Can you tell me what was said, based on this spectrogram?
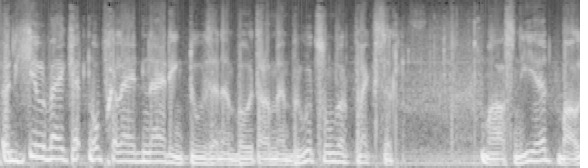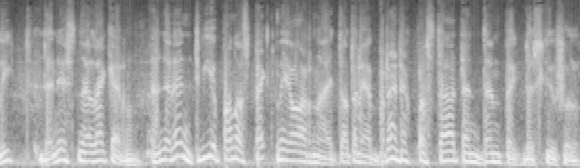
Een gielwijk heeft een opgeleide neiding toe zijn en boterham en brood zonder pleksel. Maar als niet het balikt, dan is het lekker. En dan een twee pannen spek met arnheid, dat er brennig pastaat en dempik de schuffel.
